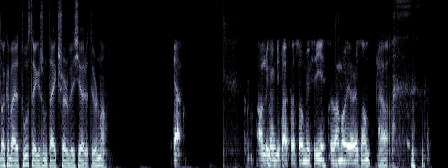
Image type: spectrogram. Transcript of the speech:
dere er bare to stykker som tar selve kjøreturen, da. Ja. Alle kan ikke ta seg så mye fri, så da må vi gjøre det sånn. Ja.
